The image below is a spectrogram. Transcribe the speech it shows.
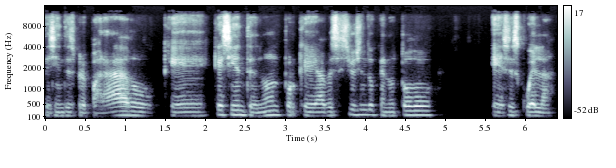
te sientes preparado? ¿Qué, qué sientes, no? Porque a veces yo siento que no todo es escuela.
